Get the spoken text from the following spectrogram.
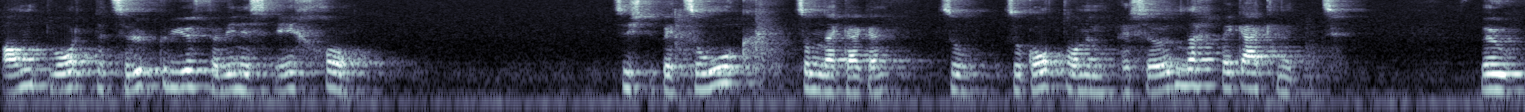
antworten, zurückrufen wie ein Echo. Es ist der Bezug zum Gegen zu, zu Gott, der ihm persönlich begegnet. Weil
